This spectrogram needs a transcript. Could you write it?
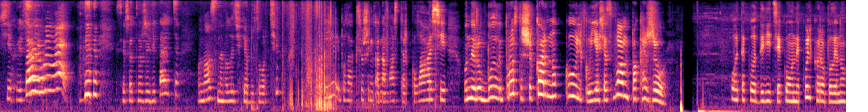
Всіх вітаю. Ксюша теж вітається. У нас невеличкий обзорчик. І була Ксюшенька на мастер-класі. Вони робили просто шикарну кульку. Я зараз вам покажу. Отаку, от дивіться, яку вони кульку робили. Ну,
